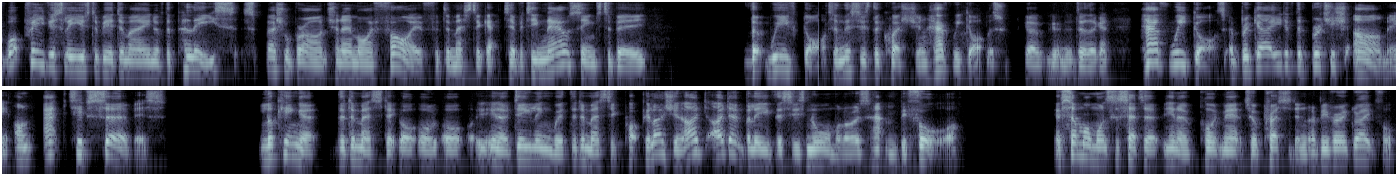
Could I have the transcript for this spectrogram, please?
what previously used to be a domain of the police special branch and MI5 for domestic activity now seems to be that we've got and this is the question have we got? Let's go do that again have we got a brigade of the British Army on active service looking at the domestic or, or, or you know dealing with the domestic population I, I don't believe this is normal or has happened before if someone wants to set a, you know, point me out to a precedent, I'd be very grateful.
